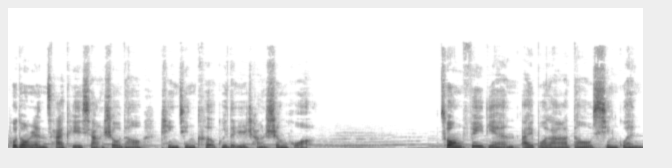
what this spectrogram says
普通人才可以享受到平静可贵的日常生活。从非典、埃博拉到新冠，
